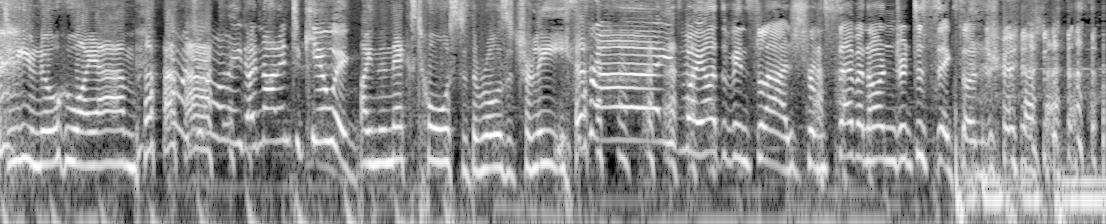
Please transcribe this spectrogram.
do you know who I am? I'm not into queuing. I'm the next host of the Rose of Tralee. Surprise! My odds have been slashed from 700 to 600.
